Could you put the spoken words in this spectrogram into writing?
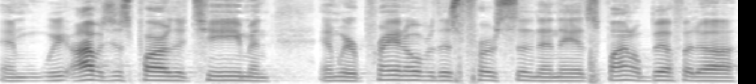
and we, I was just part of the team, and, and we were praying over this person, and they had spinal bifida.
